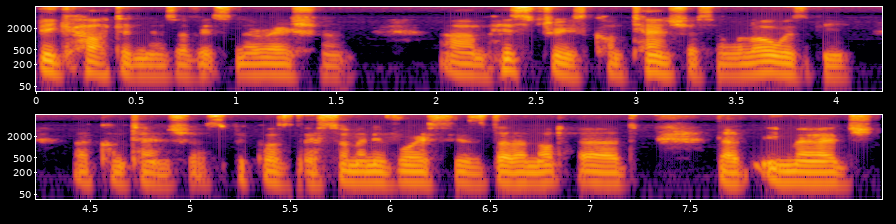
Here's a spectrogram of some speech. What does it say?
big-heartedness of its narration? um, history is contentious and will always be uh, contentious because there's so many voices that are not heard that emerge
